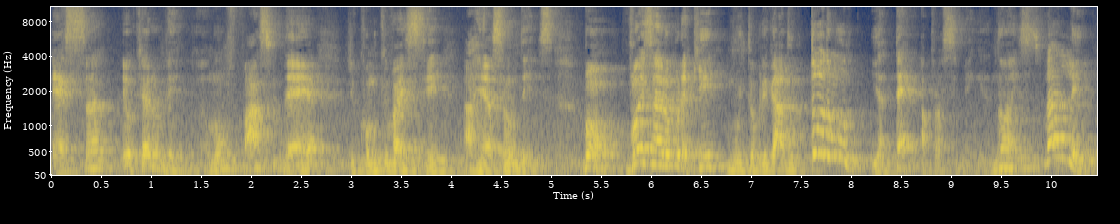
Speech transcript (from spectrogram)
essa eu quero ver. Eu não faço ideia de como que vai ser a reação deles. Bom, vou encerrando por aqui. Muito obrigado todo mundo e até a próxima. É nóis, valeu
